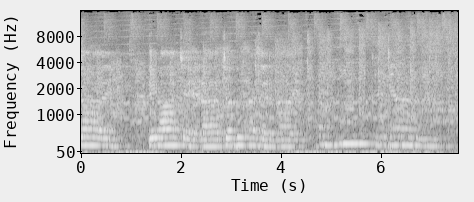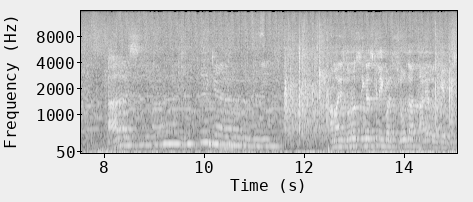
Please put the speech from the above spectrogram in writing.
जाए तेरा चेहरा जब नज़र आए। हमारे दोनों सिंगर्स के लिए एक बार जोरदार तालियाँ बन के प्लीज़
